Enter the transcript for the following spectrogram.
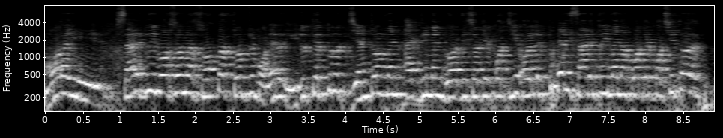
मलाई साढे दुई वर्षमा सत्ता चोर्छु भनेर हिजो त्यत्रो जेन्टलमेन एग्रिमेन्ट गरिदिइसकेपछि अहिले फेरि साढे दुई महिना कटेपछि त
